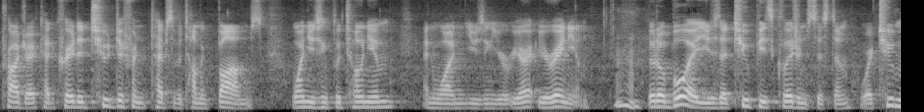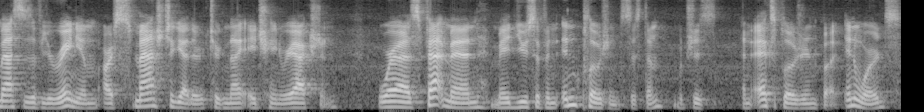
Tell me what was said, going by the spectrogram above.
project had created two different types of atomic bombs, one using plutonium and one using ur- ur- uranium. Little Boy used a two piece collision system where two masses of uranium are smashed together to ignite a chain reaction. Whereas Fat Man made use of an implosion system, which is an explosion but inwards,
